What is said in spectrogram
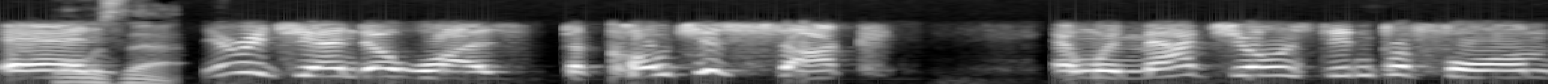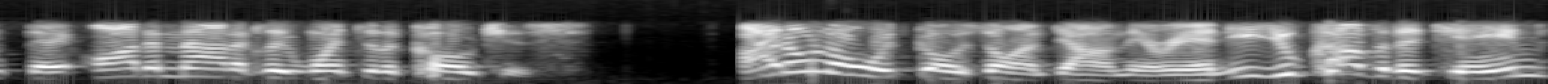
And What was that? Their agenda was the coaches suck, and when Mac Jones didn't perform, they automatically went to the coaches. I don't know what goes on down there, Andy. You cover the team.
